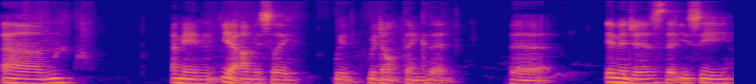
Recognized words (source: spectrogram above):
Um, I mean, yeah, obviously we we don't think that the images that you see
